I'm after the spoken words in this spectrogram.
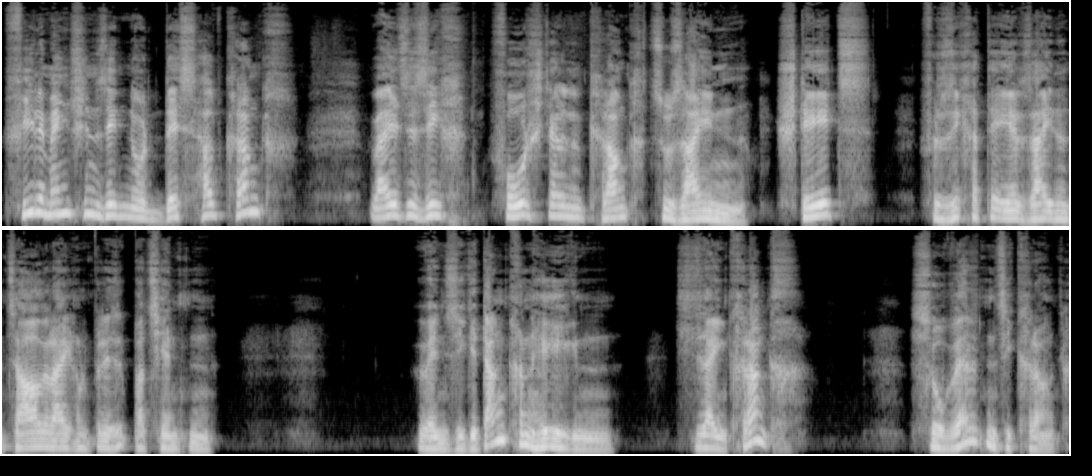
viele Menschen sind nur deshalb krank, weil sie sich vorstellen, krank zu sein. Stets versicherte er seinen zahlreichen Patienten, wenn sie Gedanken hegen, sie seien krank, so werden sie krank.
